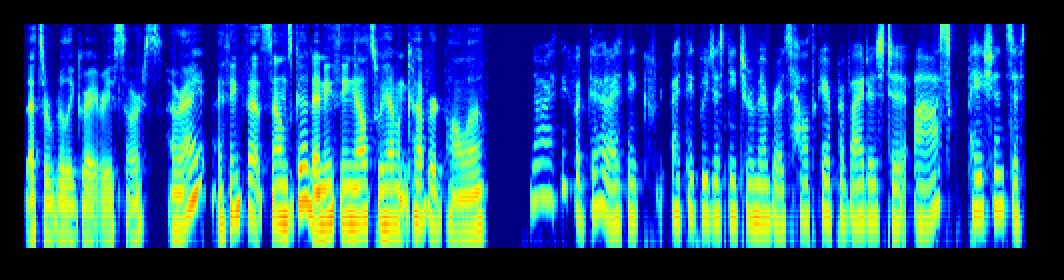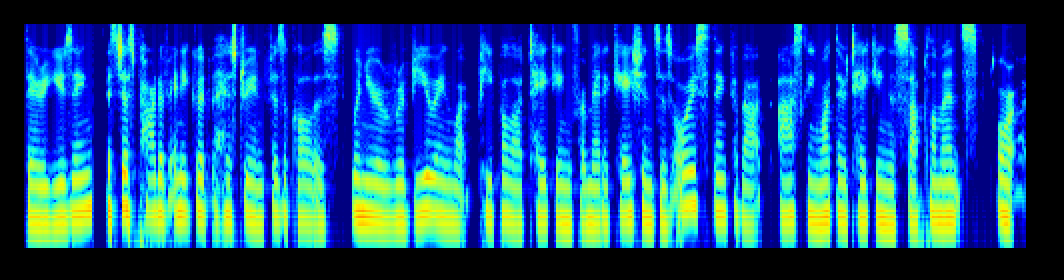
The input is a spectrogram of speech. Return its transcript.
That's a really great resource. All right. I think that sounds good. Anything else we haven't covered, Paula? No, I think we're good. I think I think we just need to remember as healthcare providers to ask patients if they're using. It's just part of any good history and physical is when you're reviewing what people are taking for medications is always think about asking what they're taking as supplements or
